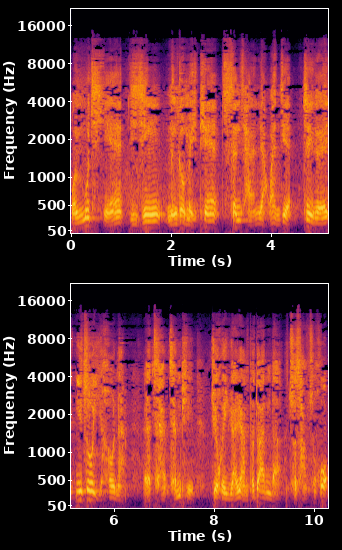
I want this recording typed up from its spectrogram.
我们目前已经能够每天生产两万件，这个一周以后呢，呃，成成品。就会源源不断的出厂出货，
